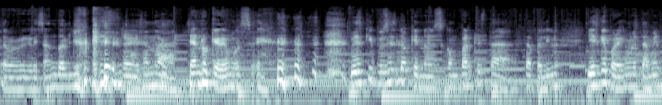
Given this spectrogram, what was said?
Pero regresando al Joker. Regresando a, ya no queremos. Pues es que pues es lo que nos comparte esta, esta película. Y es que por ejemplo también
